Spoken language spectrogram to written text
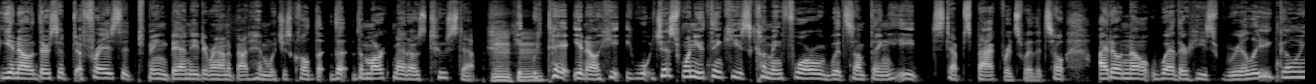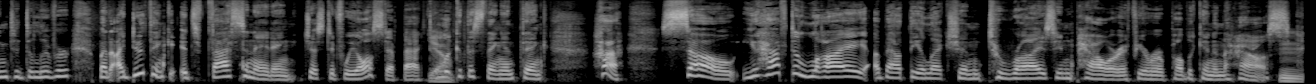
you know, there's a, a, phrase that's being bandied around about him, which is called the, the, the Mark Meadows two step. Mm-hmm. you know, he just when you think he's coming forward with something, he steps backwards with it. So I don't know whether he's really going to deliver, but I do think it's fascinating. Just if we all step back to yeah. look at this thing and think, huh, so you have to lie about the election to rise in power if you're a Republican in the House. Mm.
